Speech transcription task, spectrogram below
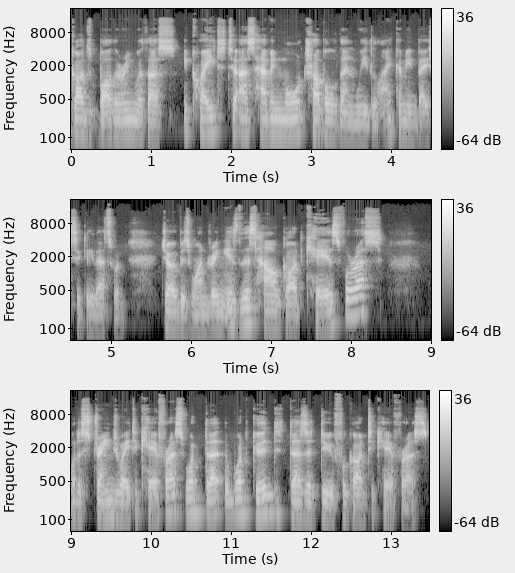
God's bothering with us equate to us having more trouble than we'd like? I mean, basically, that's what Job is wondering. Is this how God cares for us? What a strange way to care for us. What do, what good does it do for God to care for us?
